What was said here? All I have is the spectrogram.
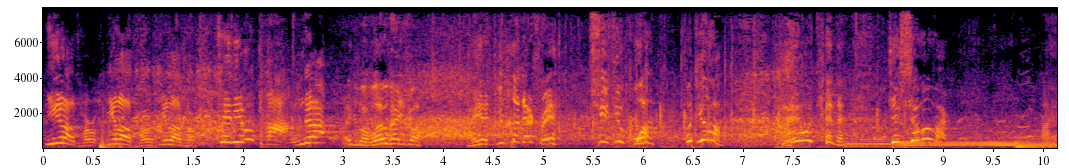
一个老头儿一个老头儿一个老头儿这地方躺着。哎呀妈！我跟你说，哎呀，你喝点水，去去火，不听了。哎呦我天哪，这什么玩意儿？哎呀，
